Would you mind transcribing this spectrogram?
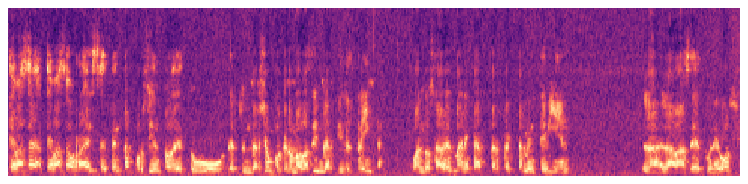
te vas a, te vas a ahorrar el 70% de tu, de tu inversión porque nomás vas a invertir el 30%, cuando sabes manejar perfectamente bien la, la base de tu negocio.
